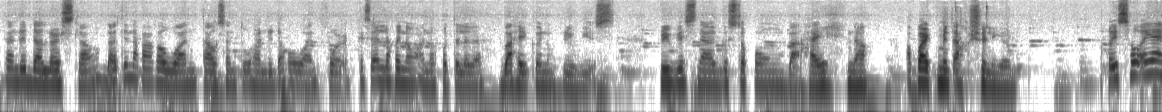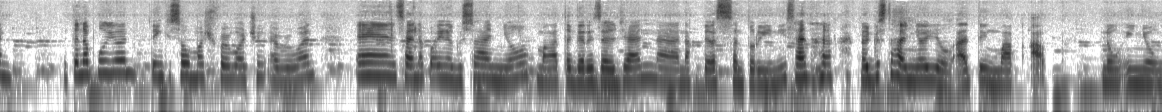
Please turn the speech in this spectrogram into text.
100 dollars lang. Dati nakaka 1,200 ako, 1,400. Kasi ang laki ng ano ko talaga, bahay ko nung previous. Previous na gusto kong bahay, no? Apartment actually yun. Okay, so ayan. Ito na po yun. Thank you so much for watching everyone. And sana po ay nagustuhan nyo, mga taga Rizal dyan na nakatira sa Santorini. Sana nagustuhan nyo yung ating mock-up nung inyong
